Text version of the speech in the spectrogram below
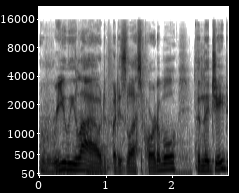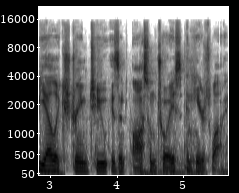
really loud but is less portable, then the JBL Xtreme 2 is an awesome choice, and here's why.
